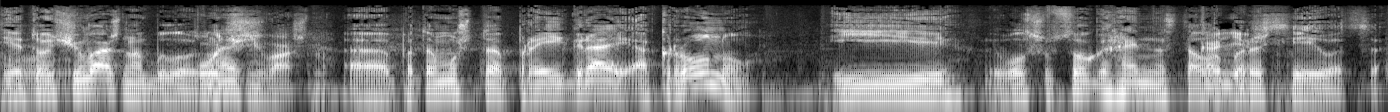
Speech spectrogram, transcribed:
И это очень важно было, Очень знаешь, важно. Потому что проиграй Акрону, и волшебство Гаранина стало Конечно. бы рассеиваться.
